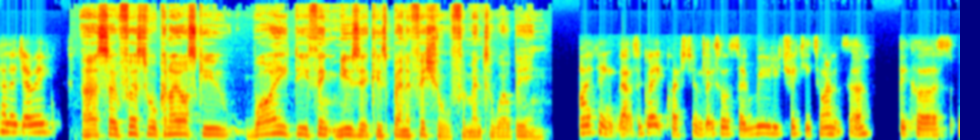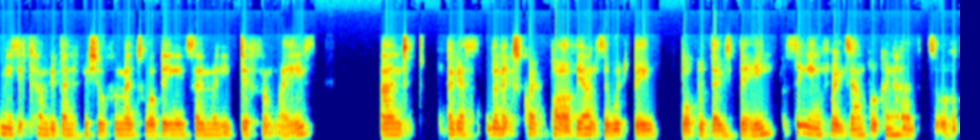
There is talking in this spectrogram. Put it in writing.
Hello, Joey. Uh, so, first of all, can I ask you why do you think music is beneficial for mental well-being? I think that's a great question, but it's also really tricky to answer because music can be beneficial for mental well-being in so many different ways. And I guess the next part of the answer would be what would those be? Singing, for example, can have sort of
